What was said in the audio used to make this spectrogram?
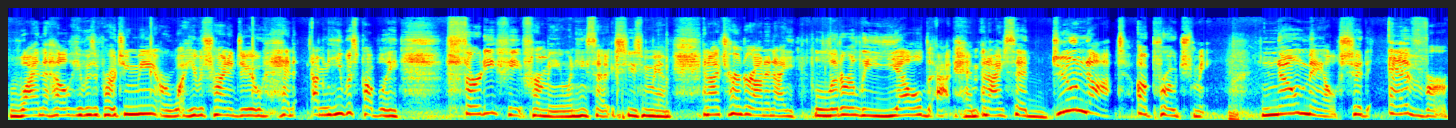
why in the hell he was approaching me or what he was trying to do. And I mean, he was probably 30 feet from me when he said, excuse me, ma'am. And I turned around and I literally yelled at him and I said, do not approach me. No male should ever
